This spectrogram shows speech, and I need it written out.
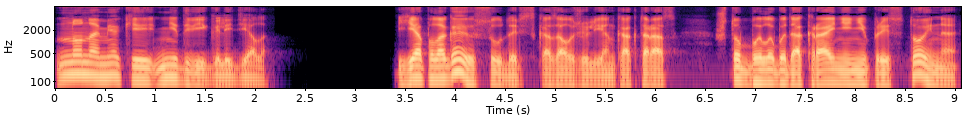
но намеки не двигали дело. «Я полагаю, сударь», — сказал Жюльен как-то раз, «что было бы до крайне непристойно,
